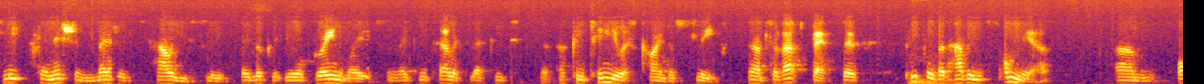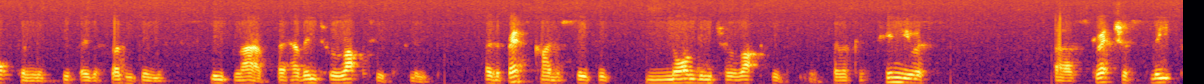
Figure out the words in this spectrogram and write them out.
sleep clinician measures how you sleep, they look at your brain waves and they can tell if they're con- a continuous kind of sleep. Um, so that's best. So people that have insomnia, um, often if they were studied in the sleep lab, they have interrupted sleep. So the best kind of sleep is non-interrupted sleep. So a continuous uh, stretch of sleep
